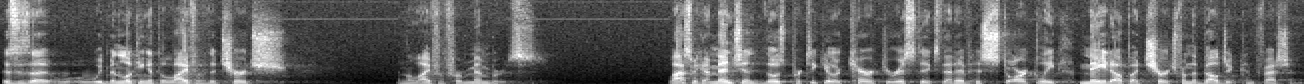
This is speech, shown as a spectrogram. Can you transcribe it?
this is a, we've been looking at the life of the church and the life of her members. Last week I mentioned those particular characteristics that have historically made up a church from the Belgic Confession.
